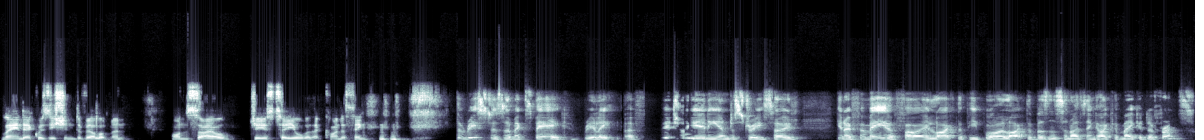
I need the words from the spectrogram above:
land acquisition, development, on sale, GST, all of that kind of thing. the rest is a mixed bag, really, of virtually any industry. So, you know, for me, if I like the people, I like the business, and I think I could make a difference,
